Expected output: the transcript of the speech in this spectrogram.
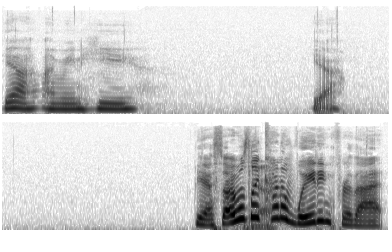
yeah i mean he yeah. Yeah so i was like Yeah. kind of waiting for that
